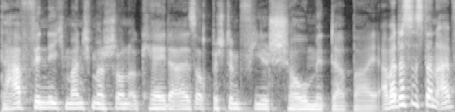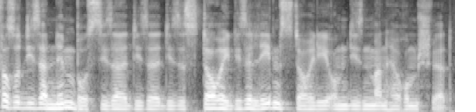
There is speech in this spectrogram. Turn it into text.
da finde ich manchmal schon, okay, da ist auch bestimmt viel Show mit dabei. Aber das ist dann einfach so dieser Nimbus, dieser, diese, diese Story, diese Lebensstory, die um diesen Mann herumschwirrt.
